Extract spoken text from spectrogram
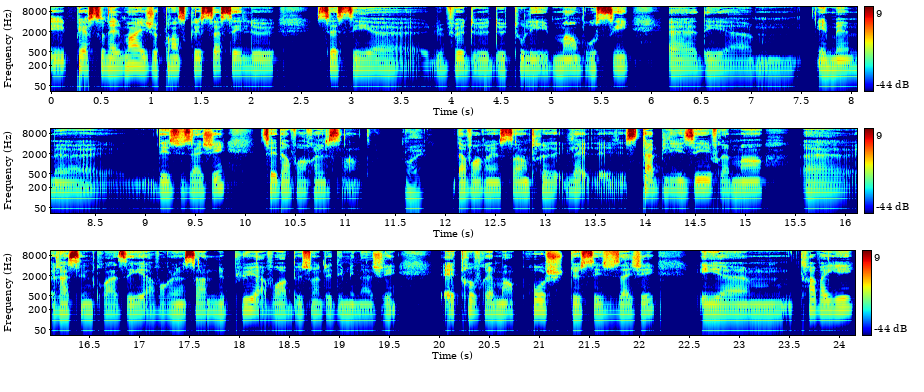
et personnellement, et je pense que ça, c'est le, ça, c'est euh, le vœu de, de, tous les membres aussi, euh, des, euh, et même des usagers, c'est d'avoir un centre. D'avoir un centre stabilisé vraiment, racines croisées, avoir un centre, ne plus avoir besoin de déménager, être vraiment proche de ces usagers et travailler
